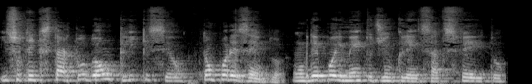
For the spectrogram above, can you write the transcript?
Isso tem que estar tudo a um clique seu. Então, por exemplo, um depoimento de um cliente satisfeito,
